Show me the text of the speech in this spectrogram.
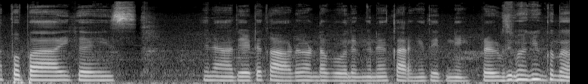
അപ്പോൾ ബൈ ഗൈസ് ഞാൻ ആദ്യമായിട്ട് കാട് കണ്ട പോലെ ഇങ്ങനെ കറങ്ങി തിരിഞ്ഞേ പ്രകൃതി ഭംഗിയൊക്കെ.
